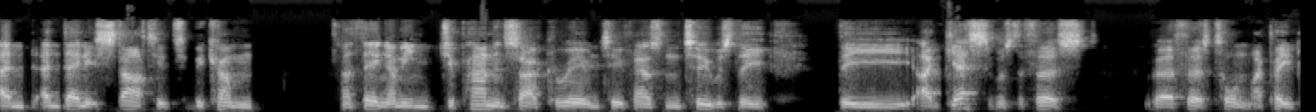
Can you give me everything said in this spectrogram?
and and then it started to become a thing. I mean, Japan and South Korea in 2002 was the the I guess it was the first uh, first tournament I paid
